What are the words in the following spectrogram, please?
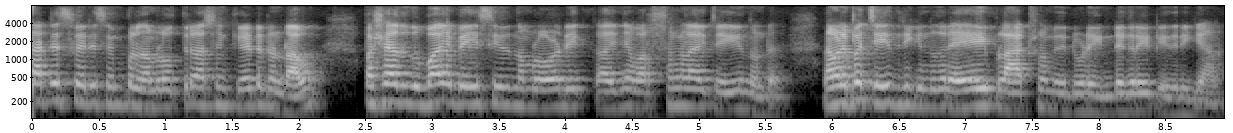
ദാറ്റ് ഈസ് വെരി സിമ്പിൾ നമ്മൾ ഒത്തിരി പ്രാവശ്യം കേട്ടിട്ടുണ്ടാവും. പക്ഷെ അത് ദുബായ് ബേസ് ചെയ്ത് നമ്മൾ ഓൾറെഡി കഴിഞ്ഞ വർഷങ്ങളായി ചെയ്യുന്നുണ്ട്. നമ്മളിപ്പോൾ ചെയ്തിരിക്കുന്നത് ഒരു എ ഐ പ്ലാറ്റ്ഫോം ഇതിന്റെ കൂടെ ചെയ്തിരിക്കുകയാണ്.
